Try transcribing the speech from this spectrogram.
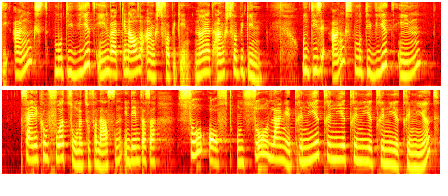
Die Angst motiviert ihn, weil er hat genauso Angst vor Beginn. Ne? Er hat Angst vor Beginn. Und diese Angst motiviert ihn, seine Komfortzone zu verlassen, indem dass er so oft und so lange trainiert, trainiert, trainiert, trainiert, trainiert,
